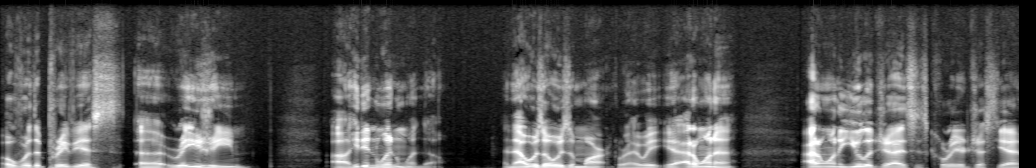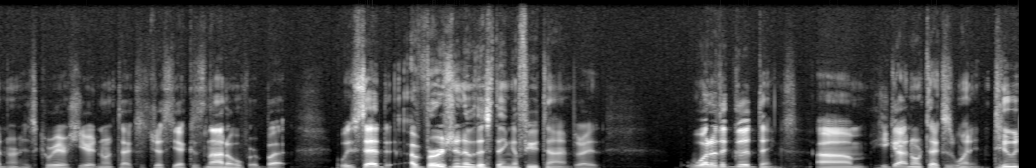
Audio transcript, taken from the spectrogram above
over the previous uh, regime. Uh, he didn't win one though, and that was always a mark, right? We, yeah, I don't want to, I don't want to eulogize his career just yet, or his career here at North Texas just yet, because it's not over. But we've said a version of this thing a few times, right? What are the good things? Um, he got North Texas winning two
